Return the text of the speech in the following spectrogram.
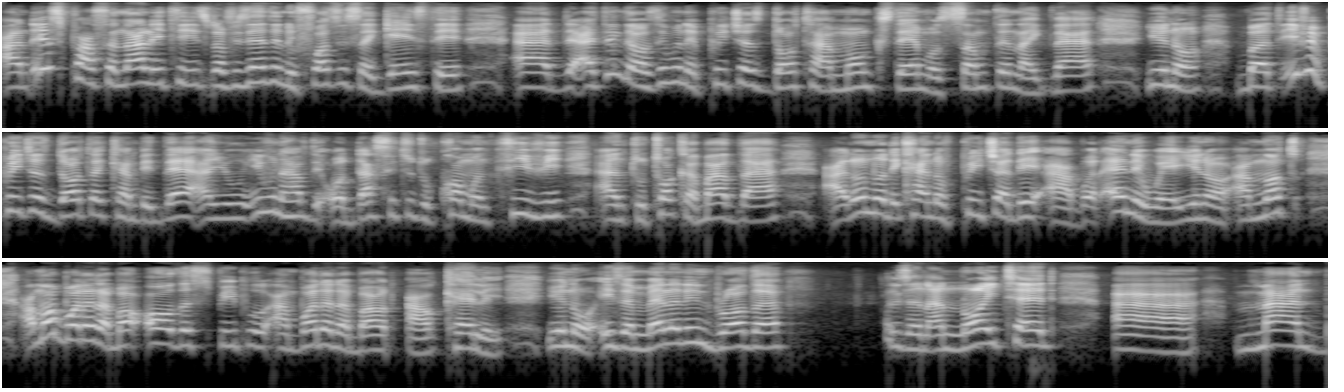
And these personalities representing the forces against him, uh, I think there was even a preacher's daughter amongst them or something like that, you know. But if a preacher's daughter can be there and you even have the audacity to come on TV and to talk about that, I don't know the kind of preacher they are. But anyway, you know, I'm not I'm not bothered about all these people. I'm bothered about R. Kelly. You know, he's a melanin brother is an anointed uh, man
